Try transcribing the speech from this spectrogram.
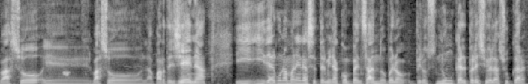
vaso, eh, el vaso, la parte llena, y, de alguna manera se termina compensando. Bueno, pero nunca el precio del azúcar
